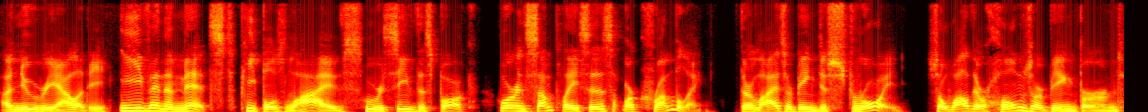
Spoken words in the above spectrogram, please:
a new reality, even amidst people's lives who receive this book, who are in some places are crumbling. Their lives are being destroyed. So while their homes are being burned,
